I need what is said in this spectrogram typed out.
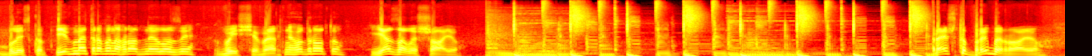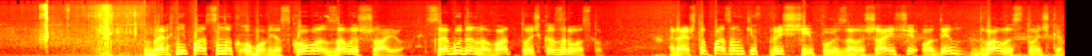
Близько пів метра виноградної лози вище верхнього дроту я залишаю. Решту прибираю. Верхній пасинок обов'язково залишаю. Це буде нова точка зросту. Решту пасинків прищіпую, залишаючи один-два листочки.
